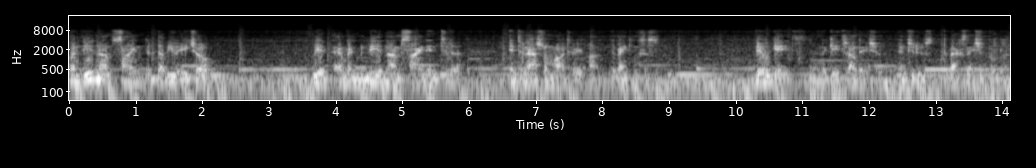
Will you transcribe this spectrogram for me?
When Vietnam signed the WHO, Viet, when, uh, when Vietnam signed into the International Monetary Fund, the banking system, Bill Gates and the Gates Foundation introduced the vaccination program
